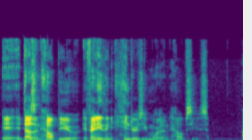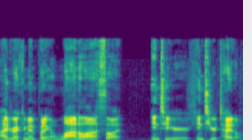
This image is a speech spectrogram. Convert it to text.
it, it doesn't help you if anything it hinders you more than it helps you so i'd recommend putting a lot a lot of thought into your into your title.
